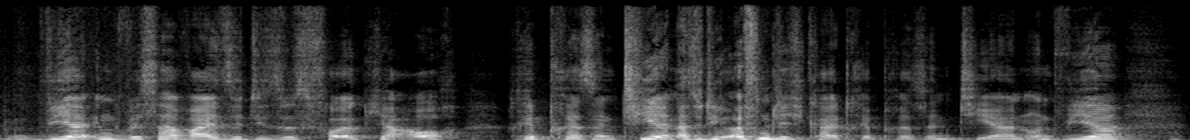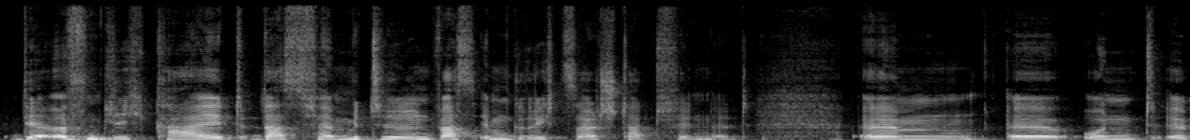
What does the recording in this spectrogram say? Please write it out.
wir in gewisser Weise dieses Volk ja auch repräsentieren, also die Öffentlichkeit repräsentieren und wir der Öffentlichkeit das vermitteln, was im Gerichtssaal stattfindet. Ähm, äh, und äh,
